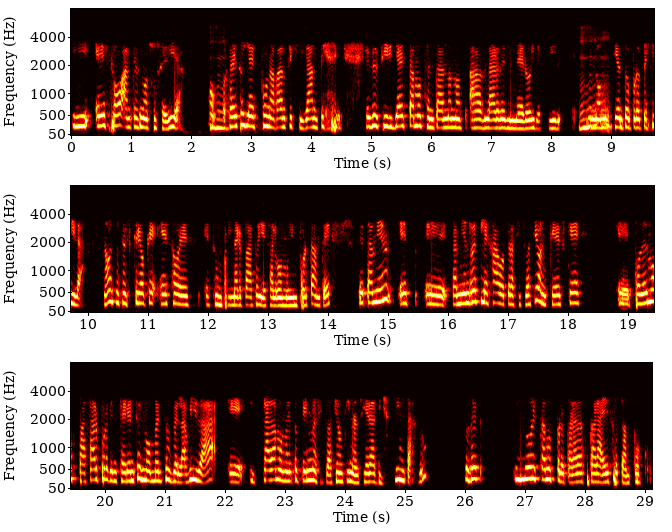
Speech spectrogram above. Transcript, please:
y eso antes no sucedía. O sea, eso ya es un avance gigante. Es decir, ya estamos sentándonos a hablar de dinero y decir, no me siento protegida, ¿no? Entonces creo que eso es, es un primer paso y es algo muy importante. Pero también es, eh, también refleja otra situación, que es que eh, podemos pasar por diferentes momentos de la vida eh, y cada momento tiene una situación financiera distinta, ¿no? Entonces, no estamos preparadas para eso tampoco.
